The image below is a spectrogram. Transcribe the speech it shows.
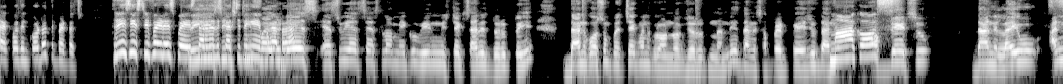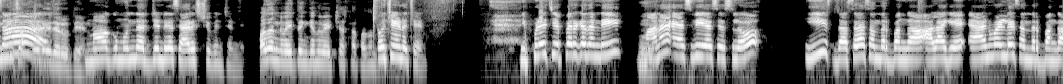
లేకపోతే ఇంకోటో పెట్టొచ్చు. Three sixty five days days ఎస్విఎస్ఎస్లో మీకు వీవింగ్ మిస్టేక్ సారీస్ దొరుకుతాయి. దానికోసం ప్రత్యేకమైన గ్రౌండ్ వర్క్ జరుగుతుందండి. దానికి సపరేట్ పేజ్ దాని అప్డేట్స్ దాని లైవ్ అన్ని Sir. సపరేట్గా జరుగుతాయండి. మాకు ముందు అర్జెంట్గా శారీస్ చూపించండి. పదండి అయితే ఇంకెందుకు వెయిట్ చేస్తున్నారు? పదండి. వచ్చేయండి వచ్చేయండి. ఇప్పుడే చెప్పారు కదండి మన ఎస్విఎస్ఎస్లో ఈ దసరా సందర్భంగా అలాగే యాన్యువల్ డే సందర్భంగా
